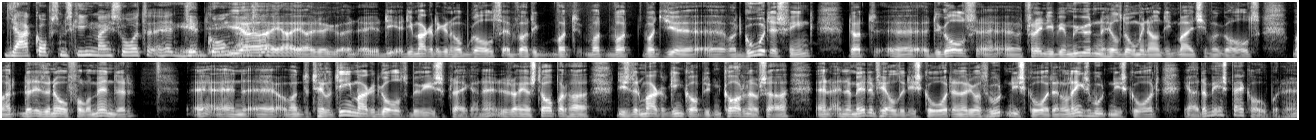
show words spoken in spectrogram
Jacobs misschien, mijn soort uh, Jib Gong. Ja, eigenlijk. ja, ja. Die, die, die maken ik een hoop goals. En wat, ik, wat, wat, wat, wat, je, eh, wat goed is, vind ik, dat eh, de goals, uh, wat Freddy weer Muren heel dominant in het meidje van goals, maar dat is een overvolle minder. En, eh, want het hele team maakt goals, bij wie ze spreken. Hè? Dus als je een stopper hebt, die ze er makkelijk in koopt uit een corner of zo. En, en een middenvelder die scoort, en een rechtsboeten die scoort, en een linksboeten die scoort. Ja, dan ben je spekhoper. Hè?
